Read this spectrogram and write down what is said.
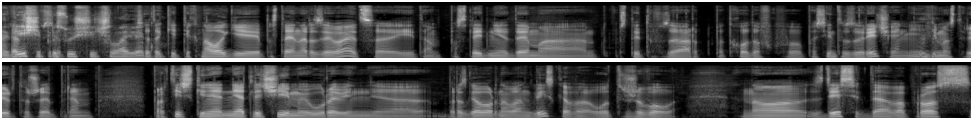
кажется, вещи, всё- присущие человеку. Все-таки технологии постоянно развиваются, и там последние демо State of the Art подходов по синтезу речи, они Мгм. демонстрируют уже прям практически не- неотличимый уровень э, разговорного английского от живого. Но здесь всегда вопрос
